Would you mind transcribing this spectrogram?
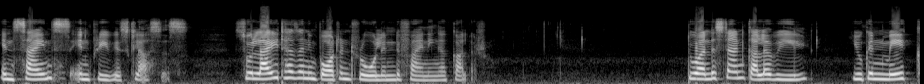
in science in previous classes. So, light has an important role in defining a color. To understand color wheel, you can make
